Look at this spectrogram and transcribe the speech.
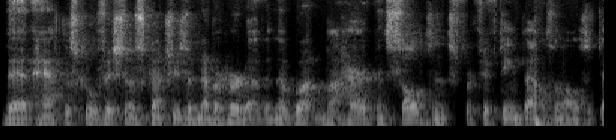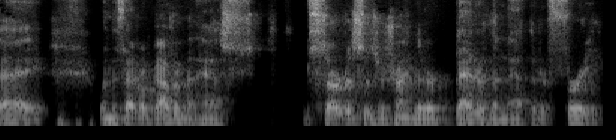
that half the school officials in those countries have never heard of. And they'll go out and hire consultants for $15,000 a day when the federal government has services or training that are better than that, that are free.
